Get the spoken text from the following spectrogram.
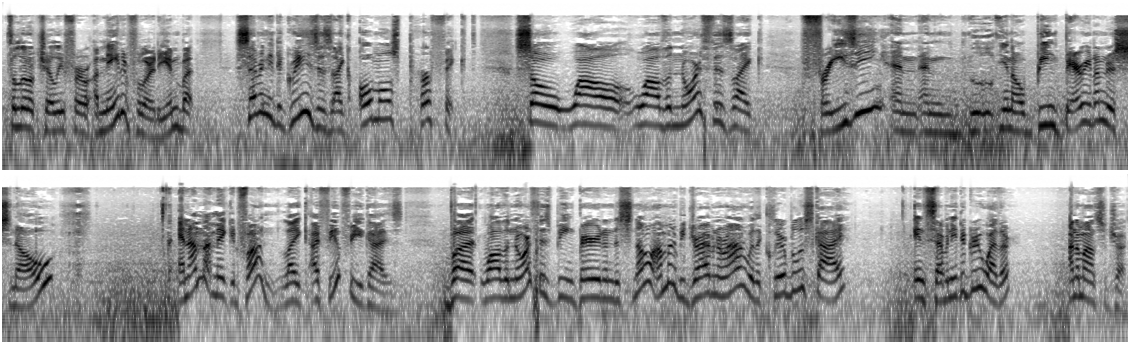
It's a little chilly for a native Floridian, but 70 degrees is like almost perfect. So while while the north is like freezing and and you know being buried under snow, and I'm not making fun. Like I feel for you guys. But while the north is being buried under snow, I'm going to be driving around with a clear blue sky in 70 degree weather on a monster truck.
